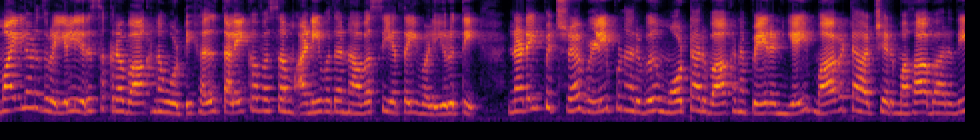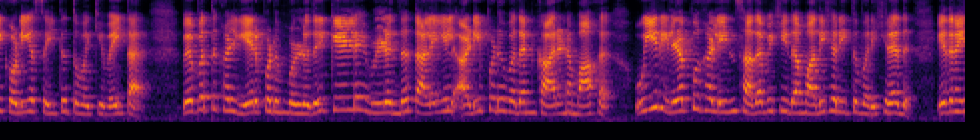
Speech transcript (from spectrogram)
மயிலாடுதுறையில் இருசக்கர வாகன ஓட்டிகள் தலைக்கவசம் அணிவதன் அவசியத்தை வலியுறுத்தி நடைபெற்ற விழிப்புணர்வு மோட்டார் வாகன பேரணியை மாவட்ட ஆட்சியர் மகாபாரதி கொடியசைத்து துவக்கி வைத்தார். விபத்துகள் ஏற்படும் பொழுது கீழே விழுந்து தலையில் அடிபடுவதன் காரணமாக உயிர் இழப்புகளின் சதவிகிதம் அதிகரித்து வருகிறது. இதனை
